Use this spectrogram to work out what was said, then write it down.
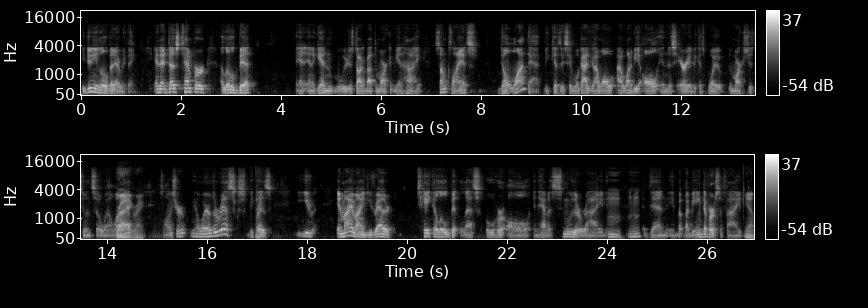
You do need a little bit of everything, and that does temper a little bit and, and again, we were just talking about the market being high. Some clients don't want that because they say, "Well, God, I want I want to be all in this area because boy, the market's just doing so well." well right, that, right. As long as you're you know aware of the risks, because right. you, in my mind, you'd rather take a little bit less overall and have a smoother ride mm, mm-hmm. than but by being diversified. Yeah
